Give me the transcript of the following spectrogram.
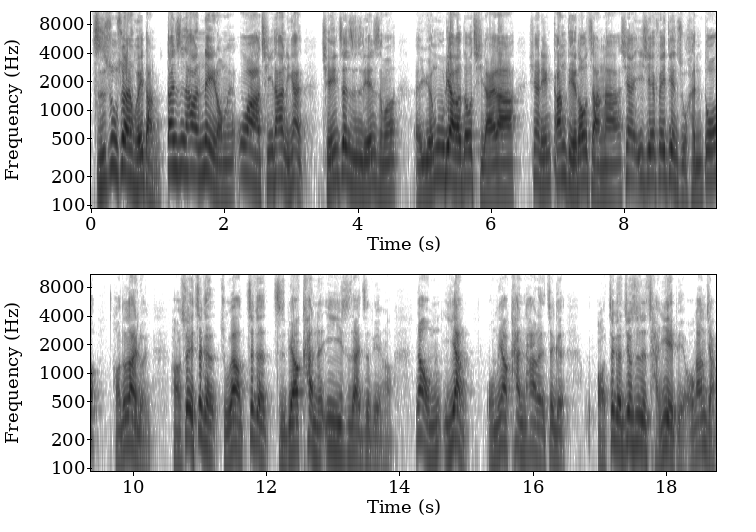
指数虽然回档，但是它的内容呢？哇，其他你看前一阵子连什么？呃，原物料的都起来啦，现在连钢铁都涨啦，现在一些非电子很多好都在轮，好，所以这个主要这个指标看的意义是在这边哈。那我们一样，我们要看它的这个哦，这个就是产业别。我刚刚讲，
